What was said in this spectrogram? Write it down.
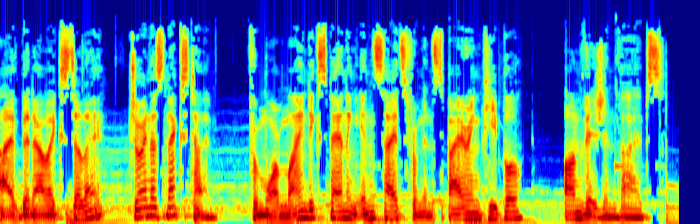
I've been Alex Stille. Join us next time for more mind expanding insights from inspiring people on Vision Vibes.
